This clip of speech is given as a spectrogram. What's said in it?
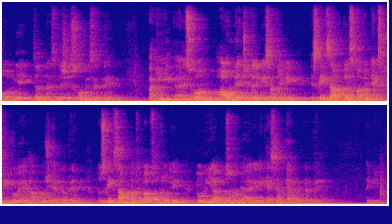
और ये जनरल एक्सप्रेशन इसको हम लिख सकते हैं। बाकी uh, इसको हम और भी अच्छे तरीके से समझेंगे। इसके एग्जाम्पल्स हम अभी नेक्स्ट वीडियो में आपको शेयर करते हैं। तो इसके एग्ज़ाम्पल जब आप समझोगे तो भी आपको समझ में आएगा कि कैसे हम कैलकुलेट Thank you.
